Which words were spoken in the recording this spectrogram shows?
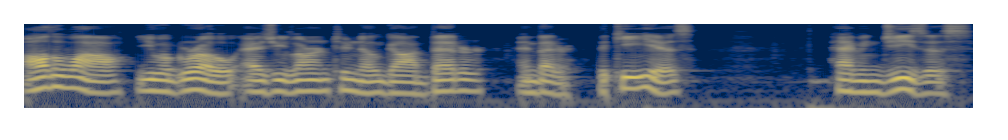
All the while, you will grow as you learn to know God better and better. The key is having Jesus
